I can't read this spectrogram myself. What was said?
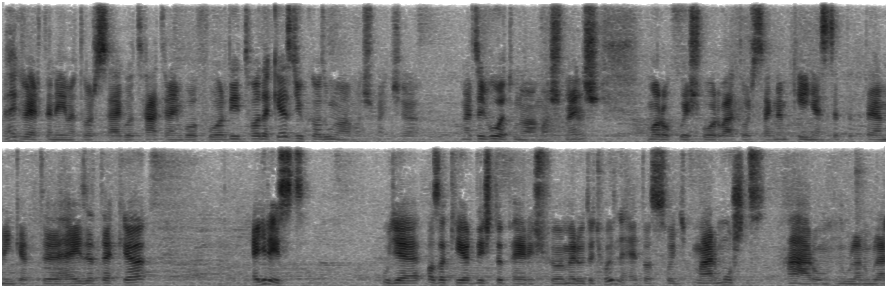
megverte Németországot hátrányból fordítva, de kezdjük az unalmas meccsel. Mert hogy volt unalmas meccs, Marokkó és Horvátország nem kényeztetett el minket helyzetekkel. Egyrészt ugye az a kérdés több helyen is fölmerült, hogy hogy lehet az, hogy már most 3 0 0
